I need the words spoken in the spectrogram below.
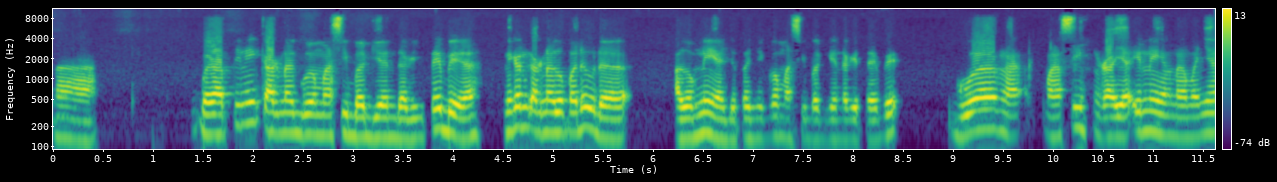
Nah, berarti nih karena gue masih bagian dari ITB ya. Ini kan karena lu pada udah alumni ya, jatuhnya gue masih bagian dari ITB. Gue nggak masih ngerayain nih yang namanya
